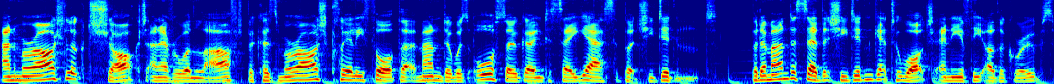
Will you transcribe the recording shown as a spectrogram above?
And Mirage looked shocked and everyone laughed because Mirage clearly thought that Amanda was also going to say yes, but she didn't. But Amanda said that she didn't get to watch any of the other groups,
